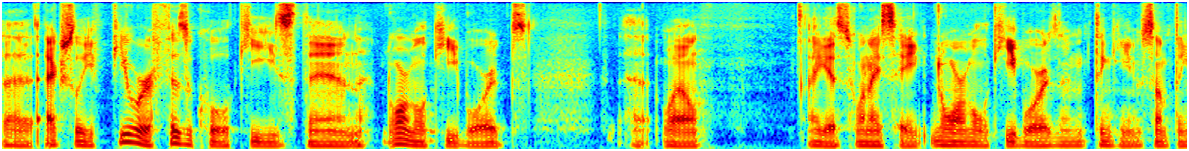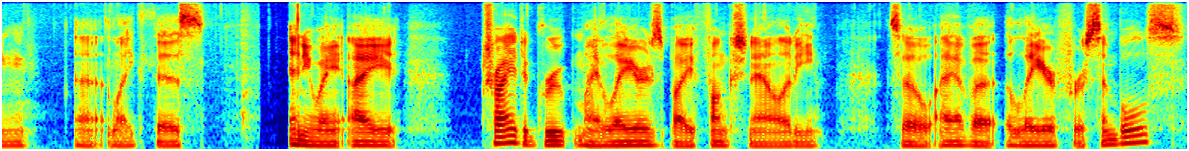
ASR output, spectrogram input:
uh, actually fewer physical keys than normal keyboards. Uh, well, I guess when I say normal keyboards, I'm thinking of something uh, like this. Anyway, I try to group my layers by functionality. So I have a, a layer for symbols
